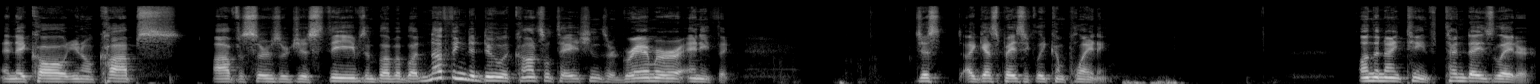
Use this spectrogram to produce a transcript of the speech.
And they call, you know, cops, officers are just thieves and blah, blah, blah. Nothing to do with consultations or grammar or anything. Just, I guess, basically complaining. On the 19th, 10 days later,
